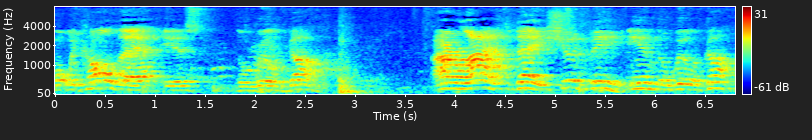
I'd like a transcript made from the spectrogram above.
What we call that is the will of God. Our life today should be in the will of God.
